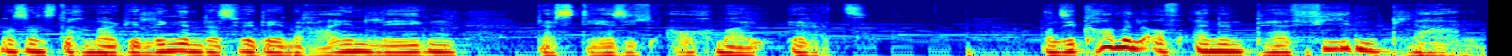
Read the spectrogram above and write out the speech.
Muss uns doch mal gelingen, dass wir den reinlegen, dass der sich auch mal irrt. Und sie kommen auf einen perfiden Plan.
